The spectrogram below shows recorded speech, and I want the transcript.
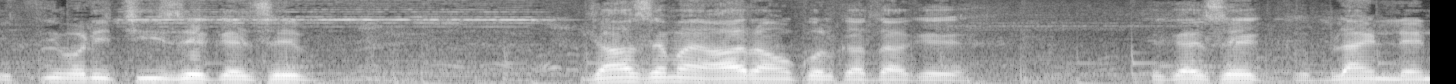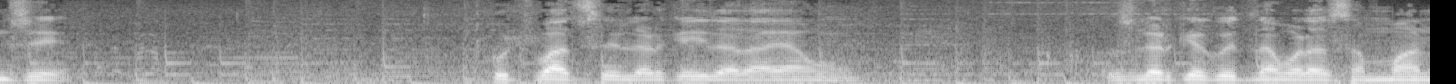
इतनी बड़ी चीज़ है कैसे जहां से मैं आ रहा हूं कोलकाता के एक ऐसे एक ब्लाइंड लैंड से फुटपाथ से लड़के इधर आया हूं उस लड़के को इतना बड़ा सम्मान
